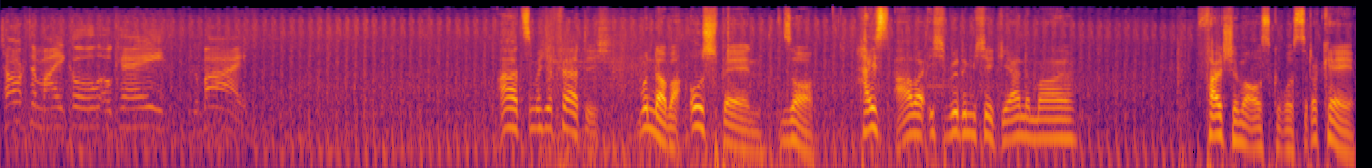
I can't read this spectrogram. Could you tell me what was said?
Talk to Michael, okay? Ah, jetzt sind wir hier fertig. Wunderbar, ausspähen. So. Heißt aber, ich würde mich hier gerne mal... Fallschirme ausgerüstet, okay.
